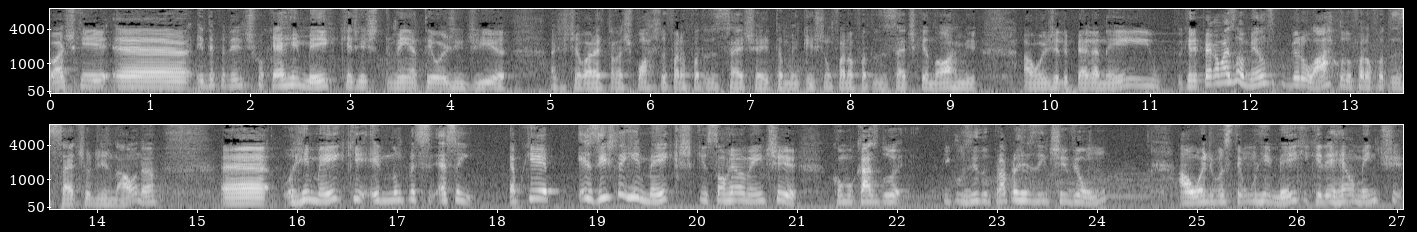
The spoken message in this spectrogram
Eu acho que, é, independente de qualquer remake que a gente venha ter hoje em dia, a gente agora está nas portas do Final Fantasy VII aí também, que a gente tem um Final Fantasy VII que é enorme, aonde ele pega nem... que ele pega mais ou menos o primeiro arco do Final Fantasy VII original, né? É, o remake, ele não precisa... Assim, é porque existem remakes que são realmente, como o caso do... Inclusive do próprio Resident Evil 1, aonde você tem um remake que ele é realmente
